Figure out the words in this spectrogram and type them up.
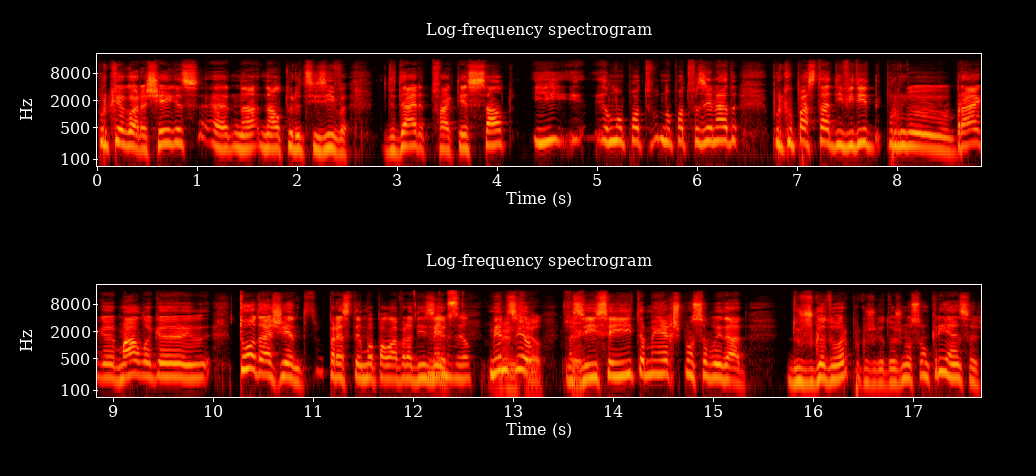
Porque agora chega-se, uh, na, na, altura decisiva, de dar de facto esse salto e ele não pode, não pode fazer nada porque o passo está dividido por uh, Braga, Málaga, toda a gente parece ter uma palavra a dizer. Menos ele. Menos, Menos ele. ele. Mas isso aí também é responsabilidade do jogador, porque os jogadores não são crianças,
